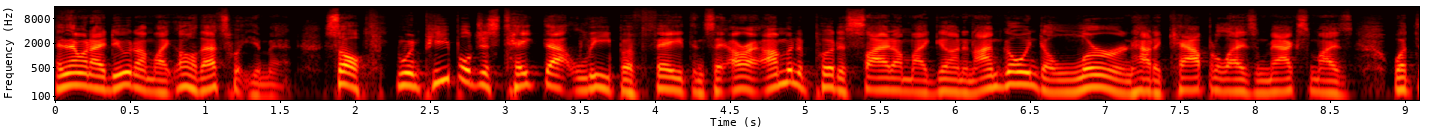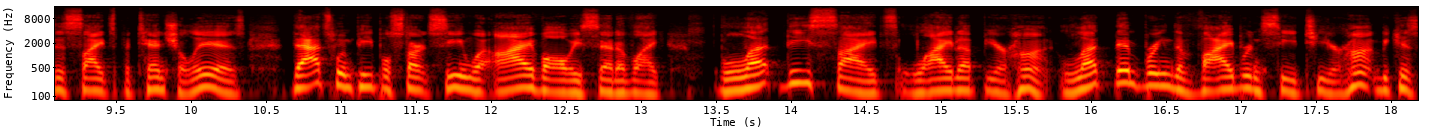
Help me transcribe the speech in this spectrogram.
And then when I do it, I'm like, oh, that's what you meant. So when people just take that leap of faith and say, all right, I'm going to put a sight on my gun and I'm going to learn how to capitalize and maximize what this sight's potential is, that's when people start seeing what I've always said of like, let let these sights light up your hunt. Let them bring the vibrancy to your hunt because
